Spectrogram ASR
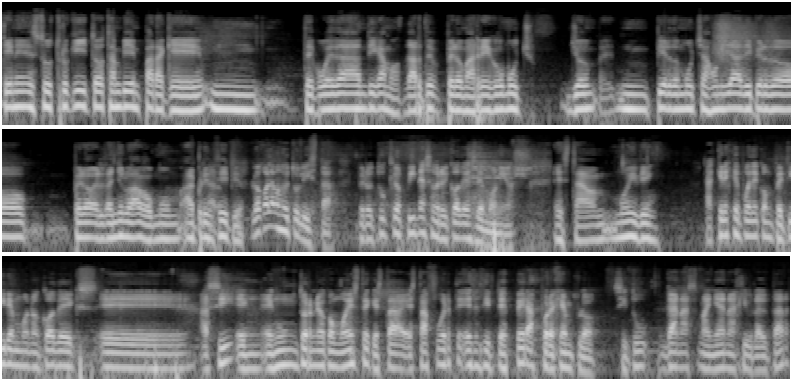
Tiene sus truquitos también para que mm, te puedan, digamos, darte, pero me arriesgo mucho. Yo mm, pierdo muchas unidades y pierdo, pero el daño lo hago al Claro. principio. Luego hablamos de tu lista, pero ¿tú qué opinas sobre el Codex Demonios? Está muy bien. O sea, ¿Crees que puede competir en monocodex eh, así, en, en un torneo como este que está, está fuerte? Es decir, te esperas, por ejemplo, si tú ganas mañana Gibraltar,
